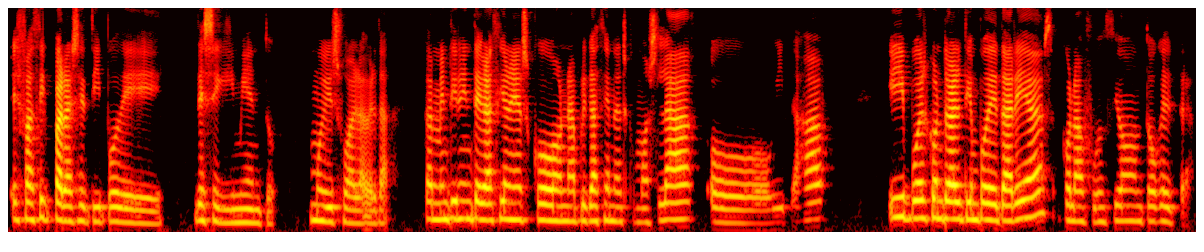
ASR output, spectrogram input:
Es fácil para ese tipo de, de seguimiento, muy visual, la verdad. También tiene integraciones con aplicaciones como Slack o GitHub y puedes controlar el tiempo de tareas con la función toggle track.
